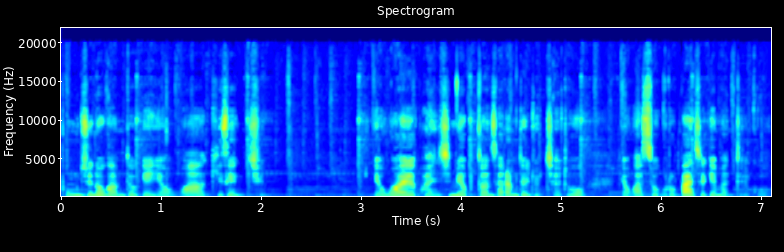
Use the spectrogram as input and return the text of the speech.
봉준호 감독의 영화 기생충. 영화에 관심이 없던 사람들조차도 영화 속으로 빠지게 만들고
